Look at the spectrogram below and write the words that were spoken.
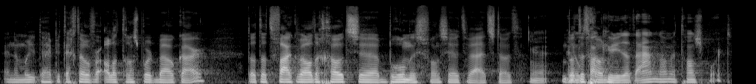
en dan, moet je, dan heb je het echt over alle transport bij elkaar, dat dat vaak wel de grootste bron is van CO2-uitstoot. Ja. Omdat hoe pakken gewoon... jullie dat aan dan met transport?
